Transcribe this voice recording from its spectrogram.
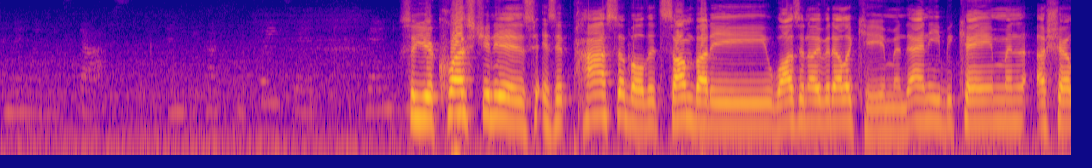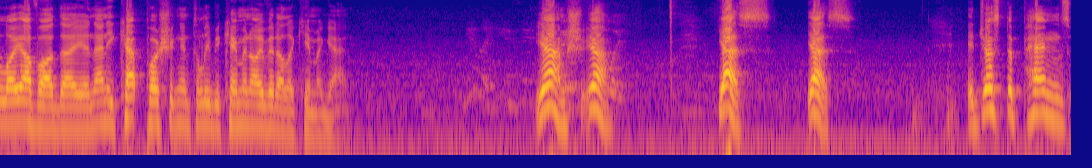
and then when he stops and he becomes complacent, then So your question is: Is it possible that somebody was an Ovid Elikim and then he became an Asher Lo Yavadeh and then he kept pushing until he became an Ovid Elikim again? yeah, like is it? Yeah, I'm sure. Yeah. Yes. Yes. It just depends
